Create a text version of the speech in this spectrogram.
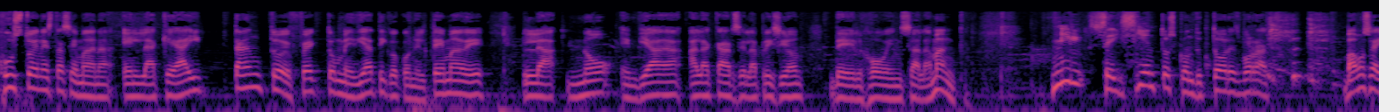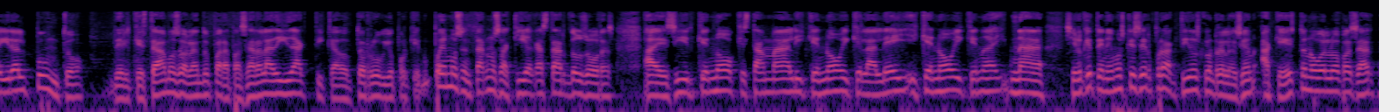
justo en esta semana en la que hay tanto efecto mediático con el tema de la no enviada a la cárcel, a prisión del joven Salamanca. 1.600 conductores borrachos. Vamos a ir al punto del que estábamos hablando para pasar a la didáctica, doctor Rubio, porque no podemos sentarnos aquí a gastar dos horas a decir que no, que está mal y que no, y que la ley y que no, y que no hay nada, sino que tenemos que ser proactivos con relación a que esto no vuelva a pasar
